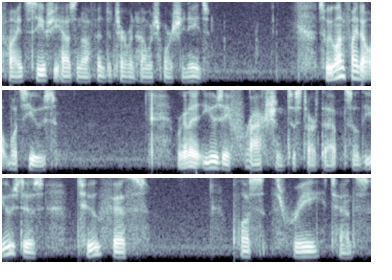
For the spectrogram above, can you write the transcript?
pints, see if she has enough, and determine how much more she needs. So we want to find out what's used. We're going to use a fraction to start that. So the used is 2 fifths plus 3 tenths.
